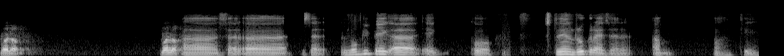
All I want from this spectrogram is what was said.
बोलो बोलो अ, सर अ, सर लॉबी पे एक अ, एक ओ स्टूडेंट रुक रहा है सर। अब हाँ, ठीक।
